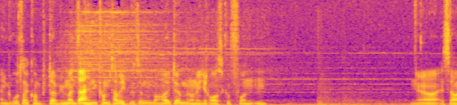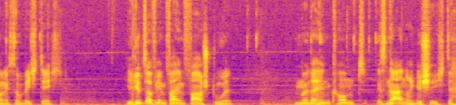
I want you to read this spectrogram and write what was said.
Ein großer Computer. Wie man da hinkommt, habe ich bis heute immer noch nicht rausgefunden. Ja, ist ja auch nicht so wichtig. Hier gibt es auf jeden Fall einen Fahrstuhl. Wie man da hinkommt, ist eine andere Geschichte.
